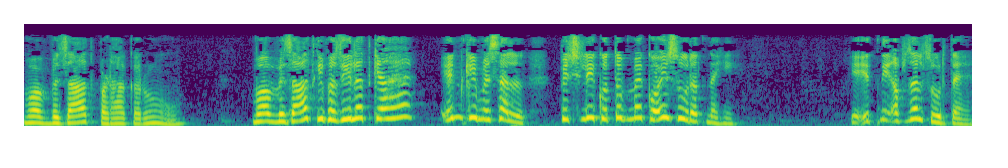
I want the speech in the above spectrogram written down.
معوضات پڑھا کروں۔ معوضات کی فضیلت کیا ہے؟ ان کی مثل، پچھلی کتب میں کوئی صورت نہیں۔ یہ اتنی افضل صورتیں ہیں۔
